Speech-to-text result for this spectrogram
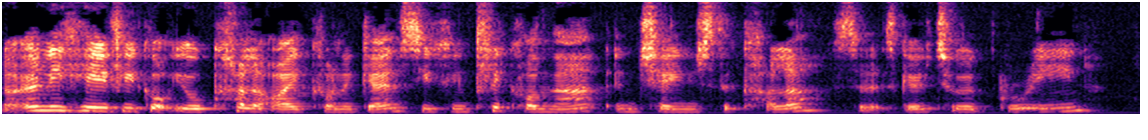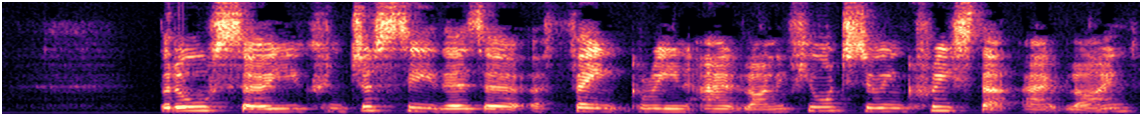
Not only here have you got your colour icon again, so you can click on that and change the colour. So let's go to a green but also you can just see there's a, a faint green outline. If you wanted to increase that outline,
